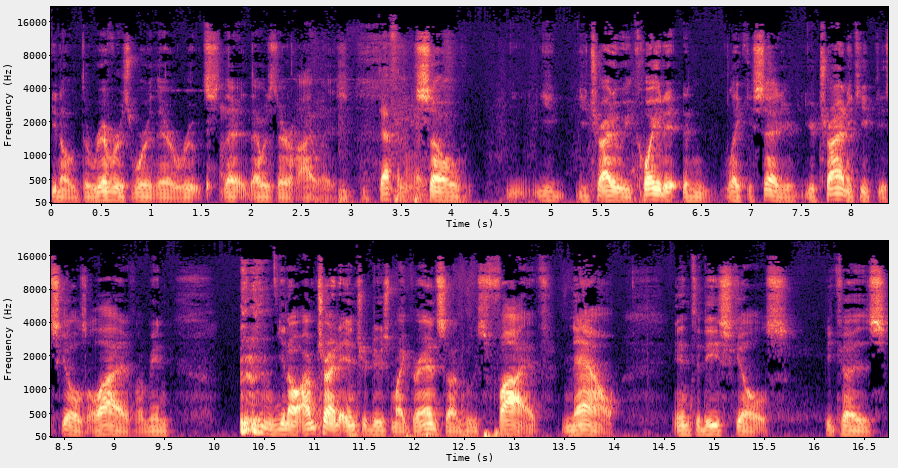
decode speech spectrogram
you know the rivers were their routes. That, that was their highways. Definitely. So you you try to equate it, and like you said, you're you're trying to keep these skills alive. I mean, you know, I'm trying to introduce my grandson, who's five now, into these skills because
